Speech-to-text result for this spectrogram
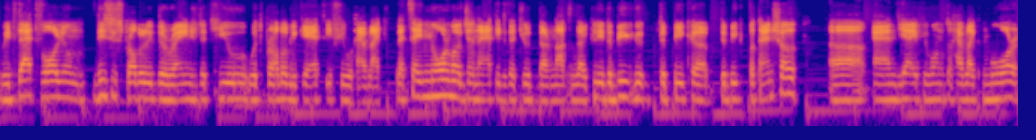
with that volume this is probably the range that you would probably get if you have like let's say normal genetics that you are not likely the big the big uh, the big potential uh, and yeah if you want to have like more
